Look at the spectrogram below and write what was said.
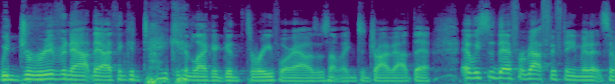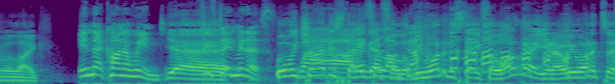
we'd driven out there. I think it'd taken like a good three, four hours or something to drive out there. And we stood there for about 15 minutes and we're like, In that kind of wind. yeah. 15 minutes. Well, we tried to stay there for, long we wanted to stay for longer, you know, we wanted to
